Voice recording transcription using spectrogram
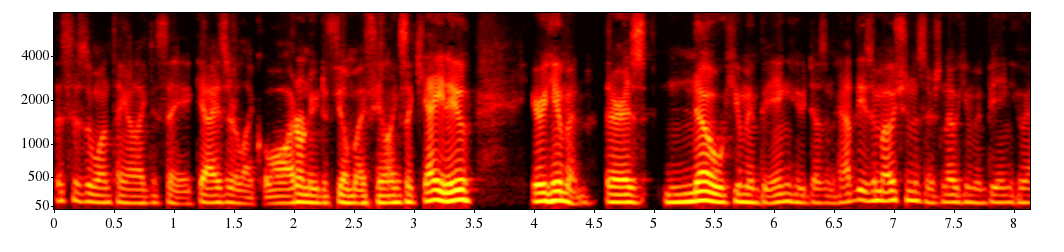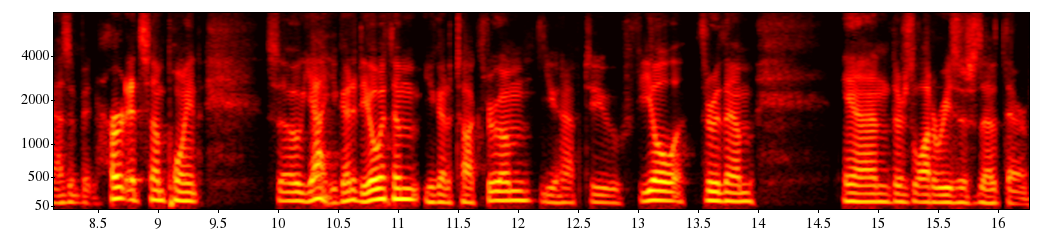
this is the one thing i like to say. Guys are like oh i don't need to feel my feelings. Like yeah you do. You're human. There is no human being who doesn't have these emotions. There's no human being who hasn't been hurt at some point. So yeah you got to deal with them. You got to talk through them. You have to feel through them and there's a lot of resources out there.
